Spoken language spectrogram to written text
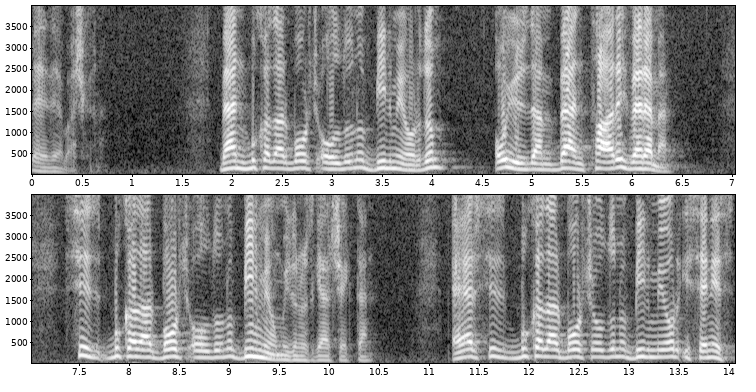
belediye başkanı. Ben bu kadar borç olduğunu bilmiyordum. O yüzden ben tarih veremem. Siz bu kadar borç olduğunu bilmiyor muydunuz gerçekten? Eğer siz bu kadar borç olduğunu bilmiyor iseniz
